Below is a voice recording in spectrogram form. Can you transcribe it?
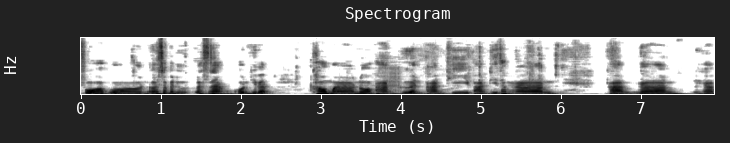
Four of Wands เออจะเป็นลักษณะของคนที่แบบ เข้ามาเนาะผ่านเพื่อนผ่านที่ผ่านที่ทำงาน ผ่านงานนะครับ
